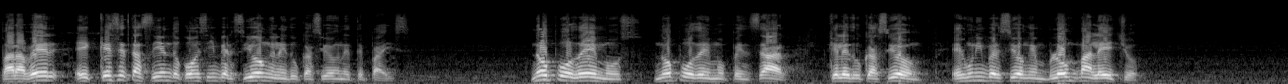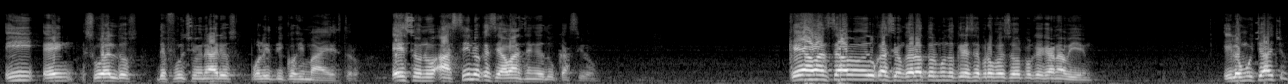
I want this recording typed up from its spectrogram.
para ver eh, qué se está haciendo con esa inversión en la educación en este país. No podemos, no podemos pensar que la educación es una inversión en blog mal hecho, y en sueldos de funcionarios políticos y maestros. Eso no, así no que se avanza en educación. ¿Qué avanzaba en educación? Que ahora todo el mundo quiere ser profesor porque gana bien. ¿Y los muchachos?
